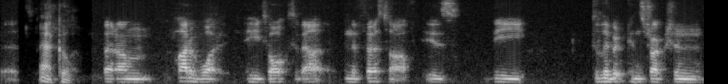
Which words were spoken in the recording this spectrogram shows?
But, Ah, cool. but um, part of what he talks about in the first half is the deliberate construction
